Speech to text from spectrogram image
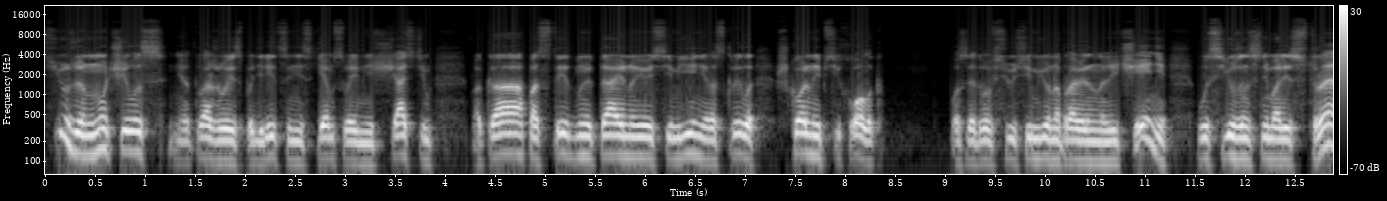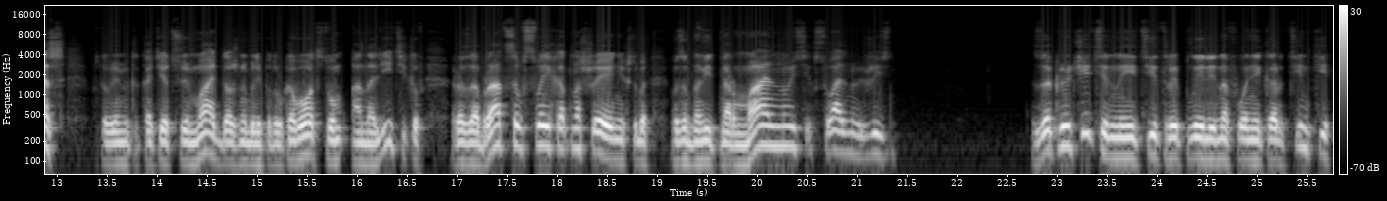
Сьюзен мучилась, не отваживаясь поделиться ни с кем своим несчастьем, пока постыдную тайну ее семьи не раскрыла школьный психолог. После этого всю семью направили на лечение, у Сьюзен снимали стресс, в то время как отец и мать должны были под руководством аналитиков разобраться в своих отношениях, чтобы возобновить нормальную сексуальную жизнь. Заключительные титры плыли на фоне картинки,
